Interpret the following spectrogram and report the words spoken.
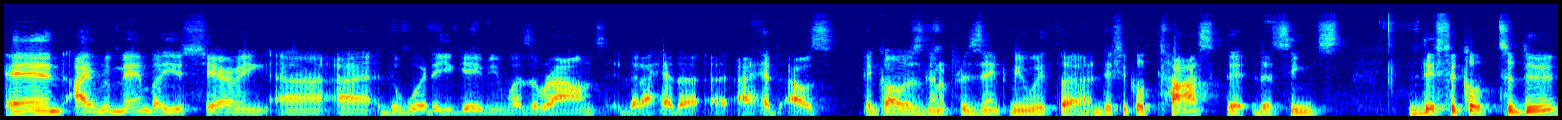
and I remember you sharing uh, uh, the word that you gave me was around that I had a I had I was that God was going to present me with a difficult task that, that seems difficult to do.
